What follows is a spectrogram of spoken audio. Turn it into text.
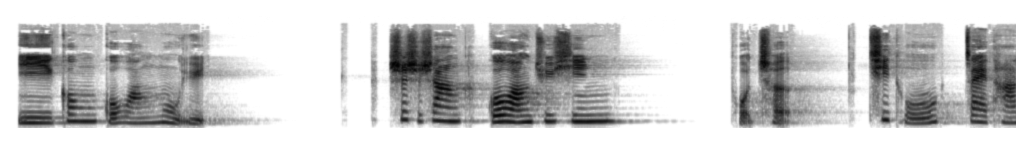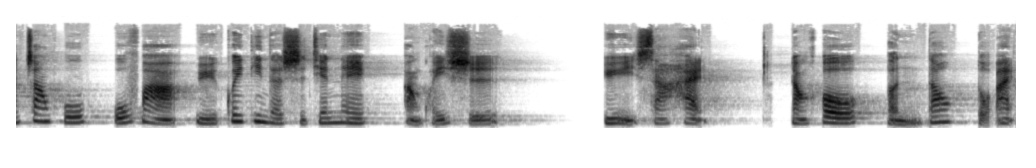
以供国王沐浴。事实上，国王居心叵测，企图在她丈夫无法于规定的时间内返回时予以杀害，然后横刀夺爱。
